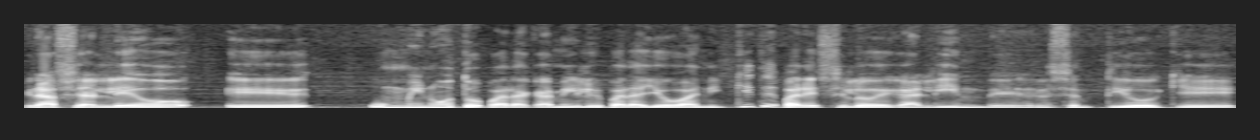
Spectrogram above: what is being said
Gracias, Leo. Eh, un minuto para Camilo y para Giovanni. ¿Qué te parece lo de Galinde? En el sentido que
